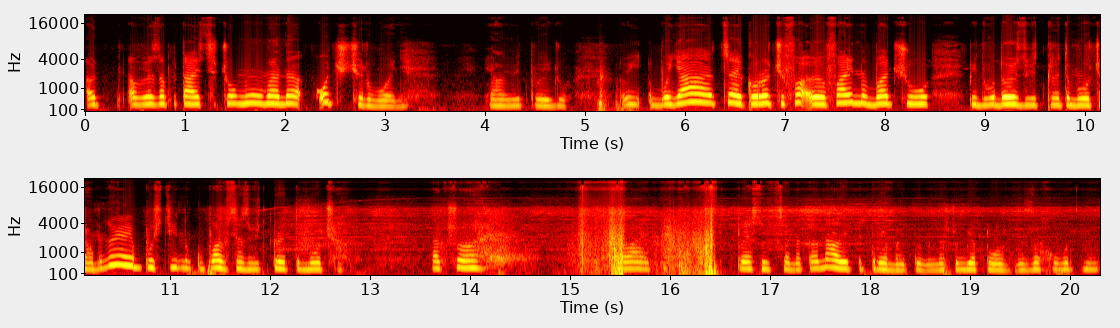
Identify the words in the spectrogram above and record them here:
А, а ви запитаєте, чому у мене очі червоні? Я вам відповіджу. Бо я це, коротше, е, файно бачу під водою з відкритими очами. Ну, я постійно купався з відкритими очами. Так що давайте підписуйтесь на канал і підтримайте мене, щоб я теж не захворів.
